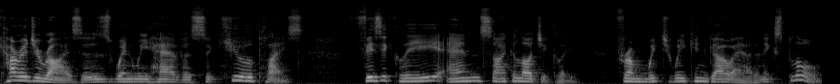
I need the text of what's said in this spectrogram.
Courage arises when we have a secure place, physically and psychologically, from which we can go out and explore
